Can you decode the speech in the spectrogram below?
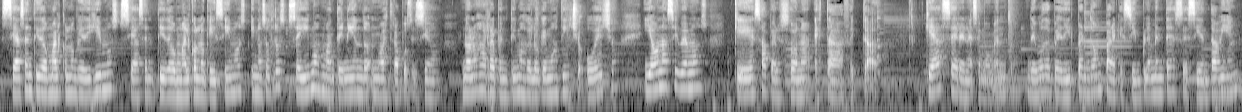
se ha sentido mal con lo que dijimos, se ha sentido mal con lo que hicimos y nosotros seguimos manteniendo nuestra posición. No nos arrepentimos de lo que hemos dicho o hecho y aún así vemos que esa persona está afectada. ¿Qué hacer en ese momento? ¿Debo de pedir perdón para que simplemente se sienta bien?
